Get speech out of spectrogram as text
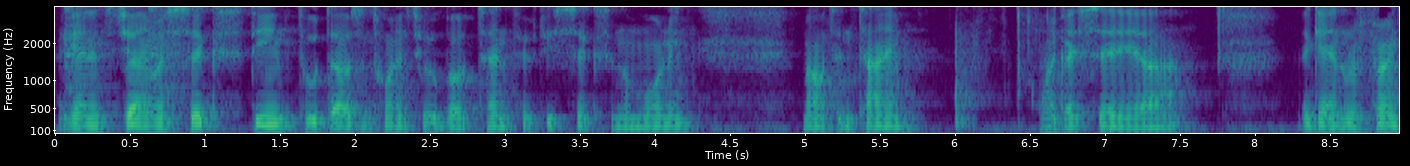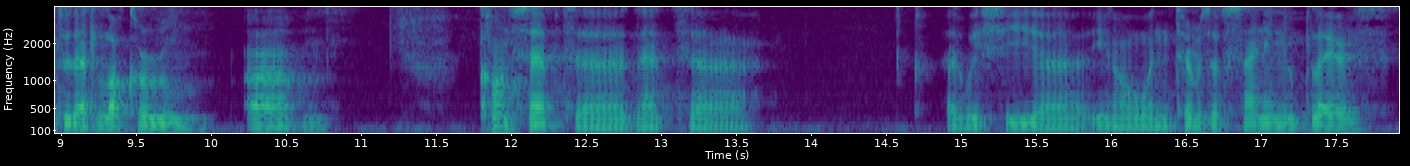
Again, it's January 16, 2022, about 10.56 in the morning, mountain time. Like I say, uh, again, referring to that locker room um, concept uh, that uh, that we see, uh, you know, in terms of signing new players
